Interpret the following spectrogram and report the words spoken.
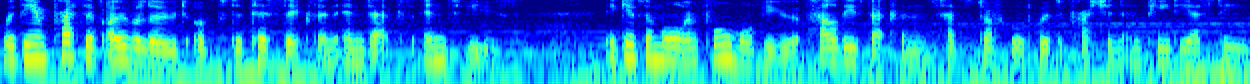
With the impressive overload of statistics and in depth interviews, it gives a more informal view of how these veterans had struggled with depression and PTSD.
